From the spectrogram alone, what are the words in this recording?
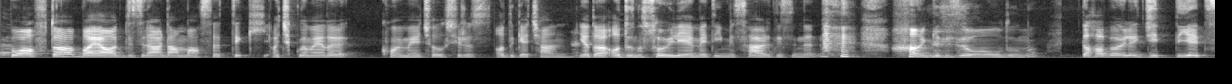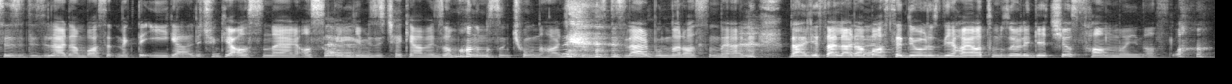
Evet. bu hafta bayağı dizilerden bahsettik. Açıklamaya da koymaya çalışırız adı geçen ya da adını söyleyemediğimiz her dizinin hangi dizi olduğunu. Daha böyle ciddiyetsiz dizilerden bahsetmek de iyi geldi. Çünkü aslında yani asıl Evet. ilgimizi çeken ve zamanımızın çoğunu harcadığımız diziler bunlar aslında yani. Belgesellerden Evet. bahsediyoruz diye hayatımız öyle geçiyor sanmayın asla.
